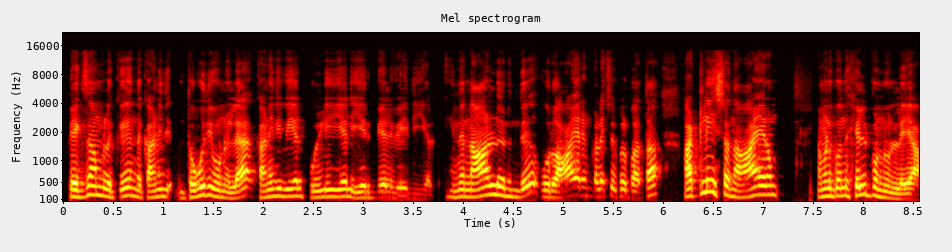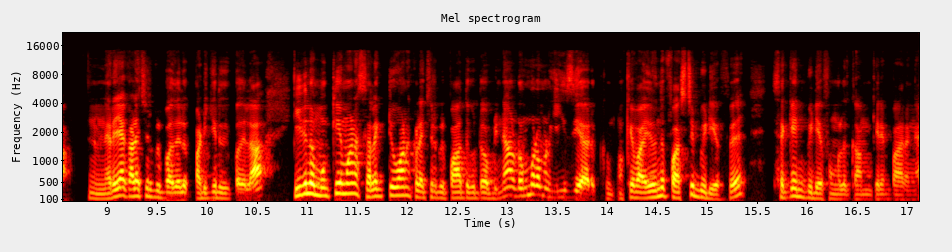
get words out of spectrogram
இப்போ எக்ஸாம்பிளுக்கு இந்த கணித தொகுதி ஒன்றில் கணிதவியல் புள்ளியியல் இயற்பியல் வேதியியல். இந்த நாலுல இருந்து ஒரு ஆயிரம் கலைச்சொற்கள் பார்த்தா அட்லீஸ்ட் அந்த ஆயிரம் நம்மளுக்கு வந்து ஹெல்ப் பண்ணும் இல்லையா? நிறைய கலைச்சர்கள் பதில் படிக்கிறதுக்கு பதிலா இதில் முக்கியமான செலக்டிவான கலைச்சர்கள் பார்த்துக்கிட்டோம் அப்படின்னா ரொம்ப நம்மளுக்கு ஈஸியாக இருக்கும். ஓகேவா இது வந்து ஃபர்ஸ்ட் பிடிஎஃப் செகண்ட் பிடிஎஃப் உங்களுக்கு காமிக்கிறேன் பாருங்க.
